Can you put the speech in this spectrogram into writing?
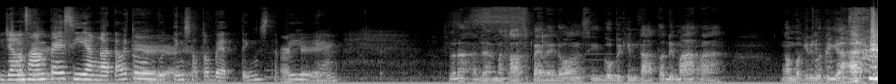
jangan oke. sampai sih yang nggak tahu itu Iya, good iya, things iya. atau bad things tapi Oke. ya Sebenarnya ada masalah sepele doang sih. Gue bikin tato dia marah. Ngambekin gue tiga hari.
